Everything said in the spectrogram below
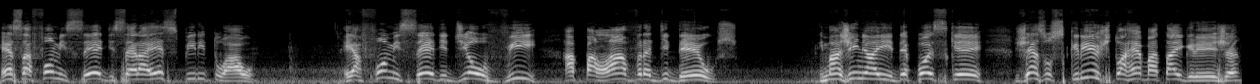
Essa fome e sede será espiritual. É a fome e sede de ouvir a palavra de Deus. Imagine aí, depois que Jesus Cristo arrebatar a igreja,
